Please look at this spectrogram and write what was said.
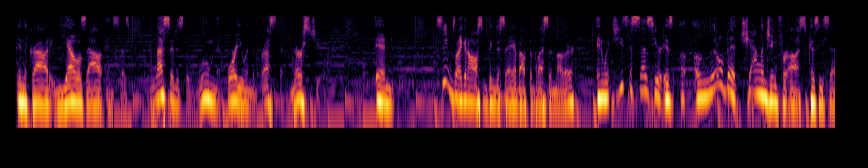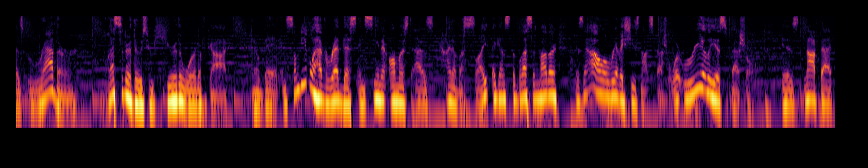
in the crowd yells out and says, Blessed is the womb that bore you and the breast that nursed you. And seems like an awesome thing to say about the Blessed Mother. And what Jesus says here is a, a little bit challenging for us because he says, Rather, blessed are those who hear the word of God and obey it. And some people have read this and seen it almost as kind of a slight against the Blessed Mother, is oh, well, really, she's not special. What really is special is not that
